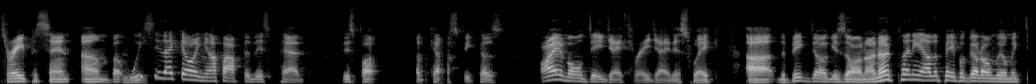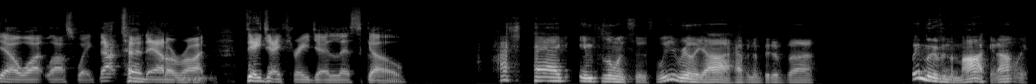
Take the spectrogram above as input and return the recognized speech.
three percent. Um, but we see that going up after this pad, this podcast because I am all DJ3J this week. Uh, the big dog is on. I know plenty of other people got on Will McDowell White last week. That turned out all right. DJ3J, let's go. Hashtag influencers. We really are having a bit of a. we're moving the market, aren't we?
